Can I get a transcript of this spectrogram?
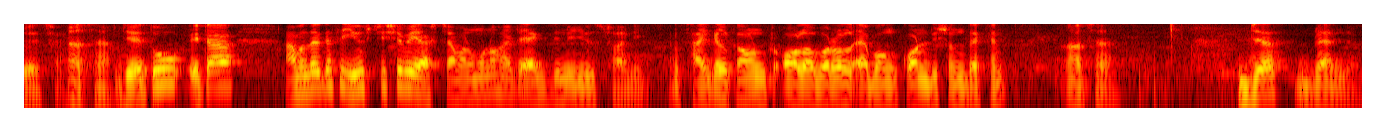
রয়েছে। আচ্ছা। যেহেতু এটা আমাদের কাছে ইউজড হিসেবেই আসছে আমার মনে হয় এটা একদিনও ইউজড হয়নি। সাইকেল কাউন্ট অল ওভারঅল এবং কন্ডিশন দেখেন। আচ্ছা। জাস্ট ব্র্যান্ডেড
